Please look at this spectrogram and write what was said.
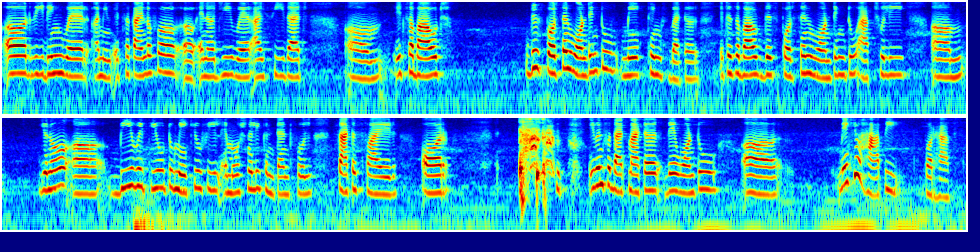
a reading where i mean it's a kind of a energy where i see that um, it's about this person wanting to make things better. It is about this person wanting to actually um, you know uh, be with you to make you feel emotionally contentful satisfied or even for that matter they want to uh, make you happy perhaps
